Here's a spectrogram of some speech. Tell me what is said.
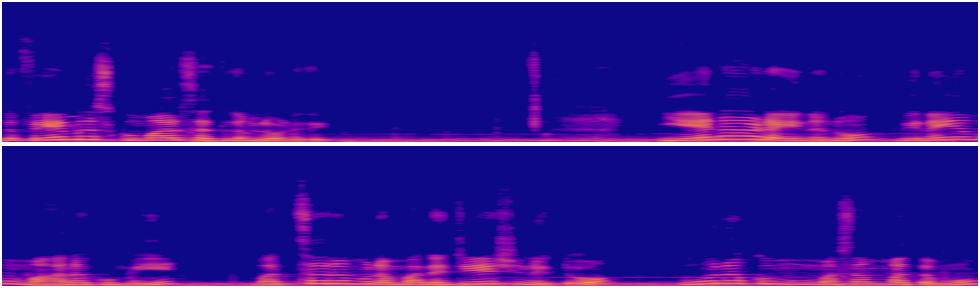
ద ఫేమస్ కుమార శతకంలోనిది ఏనాడైనను వినయము మానకుమి మత్సరమున మనజేషునితో పూనకు మసమ్మతము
